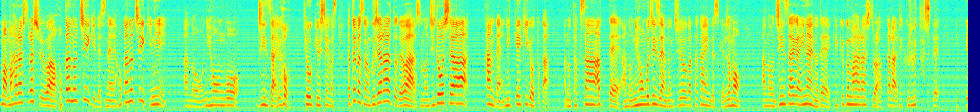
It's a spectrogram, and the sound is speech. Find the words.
まあ、マハラシュトラ州は他の地域ですね他の地域にあの日本語人材を供給しています。例えばそのグジャラートではその自動車関連日系企業とかあのたくさんあってあの日本語人材の需要が高いんですけれどもあの人材がいないので結局マハラシュトラからリクルートしていって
